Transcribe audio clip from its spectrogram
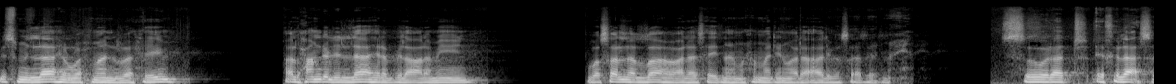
بسم الله الرحمن الرحيم الحمد لله رب العالمين وصلى الله على سيدنا محمد وعلى اله وصحبه اجمعين سوره اخلاص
